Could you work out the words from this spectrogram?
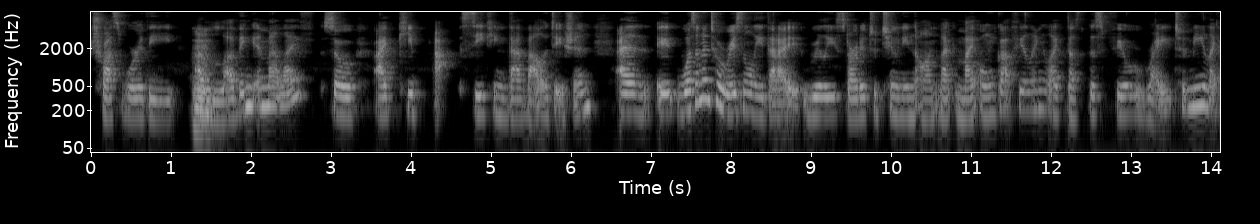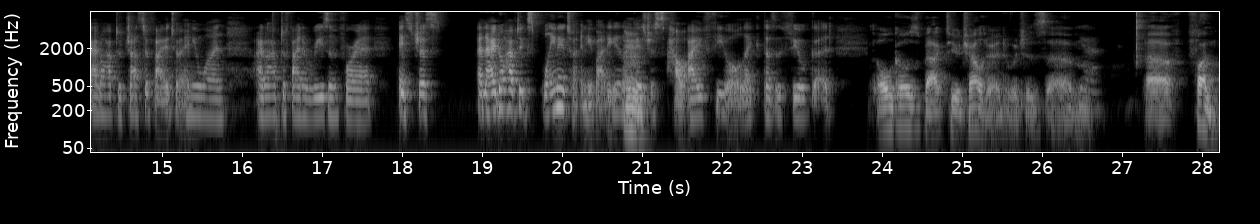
trustworthy and mm. loving in my life. So I keep seeking that validation and it wasn't until recently that I really started to tune in on like my own gut feeling. Like, does this feel right to me? Like, I don't have to justify it to anyone. I don't have to find a reason for it. It's just, and I don't have to explain it to anybody. Like, Mm. it's just how I feel. Like, does it feel good? all goes back to your childhood, which is um, Yeah. uh, fun.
